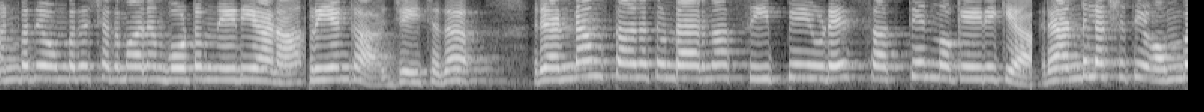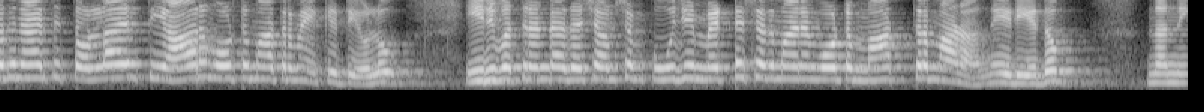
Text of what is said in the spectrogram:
ഒൻപത് ഒമ്പത് ശതമാനം വോട്ടും നേടിയാണ് പ്രിയങ്ക ജയിച്ചത്. രണ്ടാം സ്ഥാനത്തുണ്ടായിരുന്ന സി പി ഐയുടെ സത്യൻ മൊകേരിക്ക് രണ്ട് ലക്ഷത്തി ഒമ്പതിനായിരത്തി തൊള്ളായിരത്തി ആറ് വോട്ട് മാത്രമേ കിട്ടിയുള്ളൂ. ഇരുപത്തിരണ്ട് ദശാംശം പൂജ്യം എട്ട് ശതമാനം വോട്ട് മാത്രമാണ് നേടിയതും. നന്ദി.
